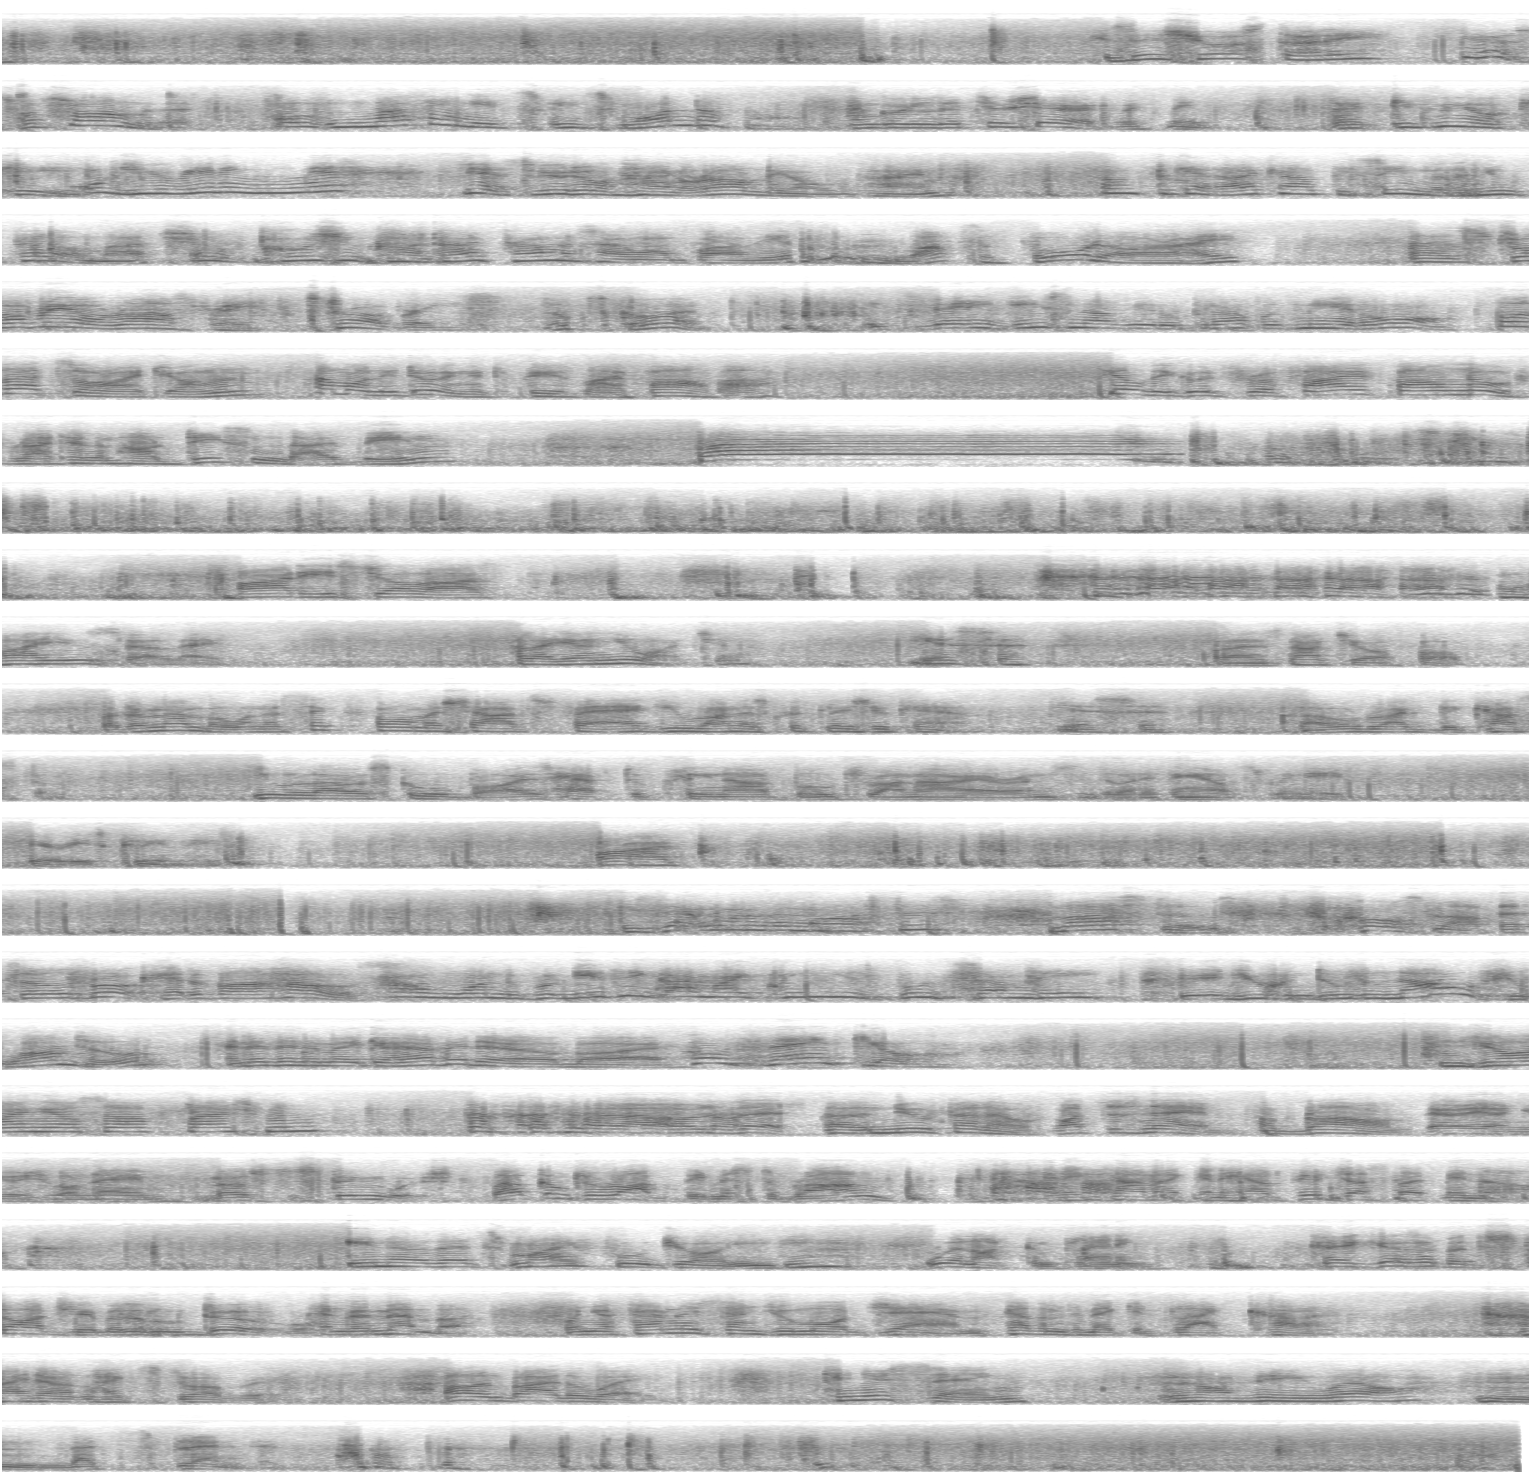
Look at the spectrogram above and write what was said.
Is this your study? Yes, what's wrong with it? Oh, nothing. It's it's wonderful. I'm going to let you share it with me. Uh, give me your key. Oh, you really mean it? Yes, if you don't hang around me all the time. Don't forget, I can't be seen with a new pillow much. Oh, of course you can't. I promise I won't bother you. Mm, lots of food, all right. Uh, strawberry or raspberry? Strawberries. Looks good. It's very decent of you to put up with me at all. Oh, that's all right, young'un. I'm only doing it to please my father. He'll be good for a five-pound note when I tell him how decent I've been. All right, East, you're lost. Why are you so late? Hello, you're new, aren't you? Yes, sir. Well, then it's not your fault. But remember, when a sixth former shouts fag, you run as quickly as you can. Yes, sir. An old rugby custom. You lower school boys have to clean our boots, run our errands, and do anything else we need. Here, he's clean these. All right. Is that one of the masters? Masters? Of course not. That's old Brooke, head of our house. How wonderful. Do you think I might clean his boots someday? Uh, You can do them now if you want to. Anything to make you happy, dear old boy. Oh, thank you. Enjoying yourself, Flashman? How's this? A new fellow. What's his name? A Brown. Very unusual name. Most distinguished. Welcome to Rugby, Mr. Brown. Anytime I can help you, just let me know. You know, that's my food you're eating. We're not complaining. Cake is a bit starchy, but it'll do. And remember, when your family sends you more jam, tell them to make it black currant. I don't like strawberry. Oh, and by the way, can you sing? Not very well. Hmm, that's splendid.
